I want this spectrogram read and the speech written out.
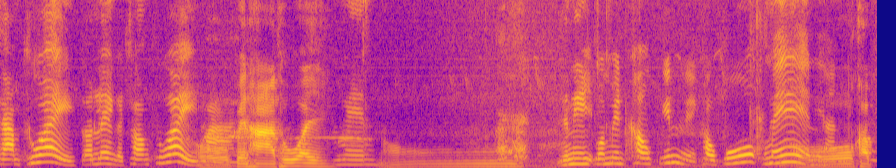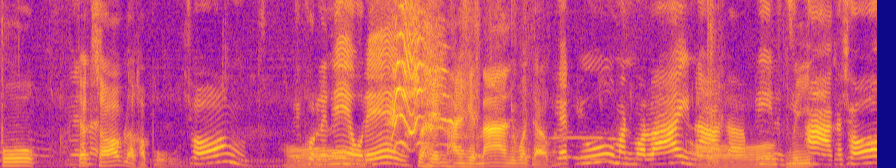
สามถ้วย ตอนเล่นก็ช่องถ้วยโอ้มาเป็นหาถ้วยแม่นอ๋อเดี๋ยวนี้บ่แม่นข้าวกินนี่ข้าวปลูกแม่นี่หั่นโอ้ขับปลูกแม่นจักแหละซอบแล้วขับปลูกช่อง เป็นคนละแนวเด้จะเห็นให้เห็นหน้าอยู่ว่าเจ้าเฮ็ดอยู่มันบ่หลายนาก็อ๋อปีหนึงมีสิบห้ากระชอบ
